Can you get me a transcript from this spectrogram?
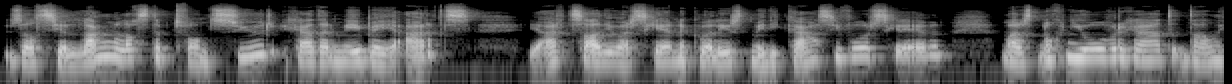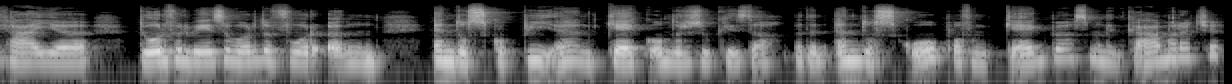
Dus als je lang last hebt van zuur, ga daarmee bij je arts. Je arts zal je waarschijnlijk wel eerst medicatie voorschrijven, maar als het nog niet overgaat, dan ga je doorverwezen worden voor een endoscopie. Een kijkonderzoek is dat. Met een endoscoop of een kijkbuis met een cameraatje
